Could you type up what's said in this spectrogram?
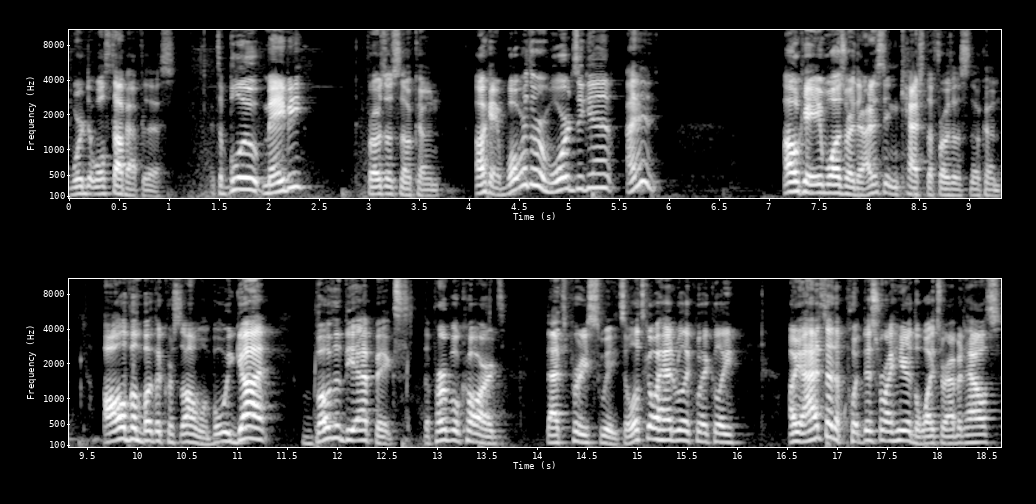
We're, we'll stop after this. It's a blue, maybe. Frozen snow cone. Okay, what were the rewards again? I didn't. Okay, it was right there. I just didn't catch the frozen snow cone. All of them but the croissant one. But we got both of the epics, the purple cards. That's pretty sweet. So let's go ahead really quickly. Oh yeah, I had to put this right here, the White Rabbit House.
